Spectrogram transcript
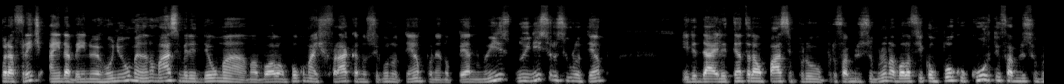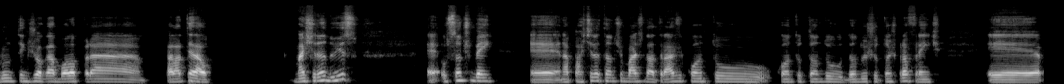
para frente, ainda bem não errou nenhuma, né? no máximo ele deu uma, uma bola um pouco mais fraca no segundo tempo, né, no pé, no, início, no início do segundo tempo, ele dá, ele tenta dar um passe para o Fabrício Bruno, a bola fica um pouco curta e o Fabrício Bruno tem que jogar a bola para lateral. Mas tirando isso, é, o Santos bem, é, na partida tanto debaixo da trave quanto quanto dando, dando chutões para frente. É,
